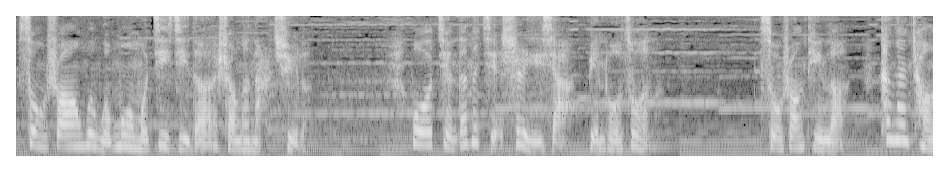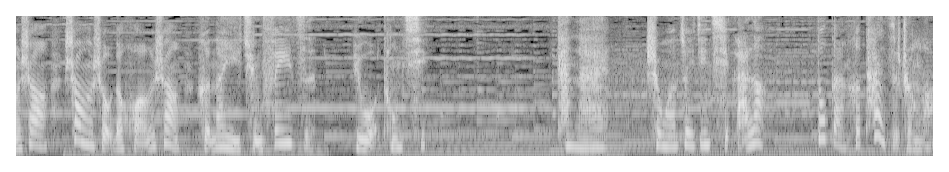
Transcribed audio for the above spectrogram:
宋霜问我磨磨唧唧的上了哪去了，我简单的解释了一下，便落座了。宋霜听了，看看场上上手的皇上和那一群妃子，与我通气，看来。圣王最近起来了，都敢和太子争了。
